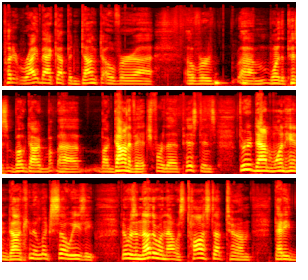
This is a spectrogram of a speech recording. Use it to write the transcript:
put it right back up and dunked over uh, over um, one of the Pistons, Bogdan, uh, Bogdanovich for the Pistons, threw it down one hand dunk, and it looked so easy. There was another one that was tossed up to him that he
